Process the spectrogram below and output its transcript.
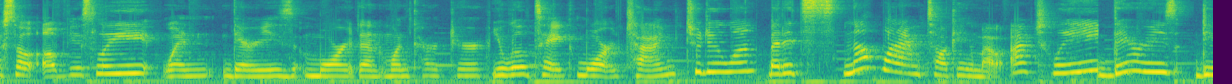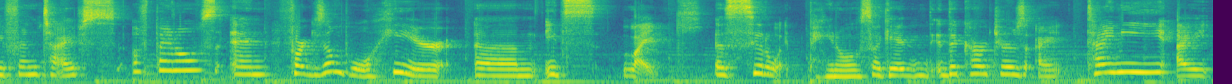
So obviously, when there is more than one character, you will take more time to do one, but it's not what I'm talking about. Actually, there is different types of panels and for example, here, um, it's like a silhouette panels okay the characters are tiny. I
